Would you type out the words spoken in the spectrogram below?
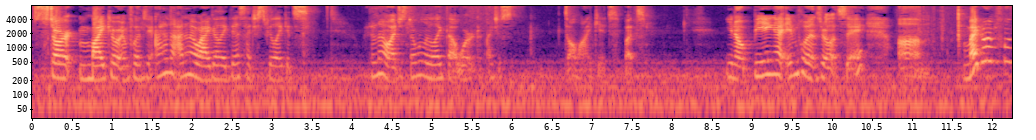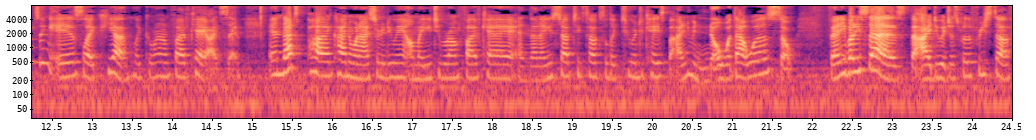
start micro influencing i don't know i don't know why i go like this. I just feel like it's i don't know i just don't really like that word. I just don't like it. But you know being an influencer let's say um micro influencing is like yeah like around 5k i'd say and that's kind of when i started doing it on my youtube around 5k and then i used to have tiktoks with like 200ks but i didn't even know what that was so if anybody says that I do it just for the free stuff,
